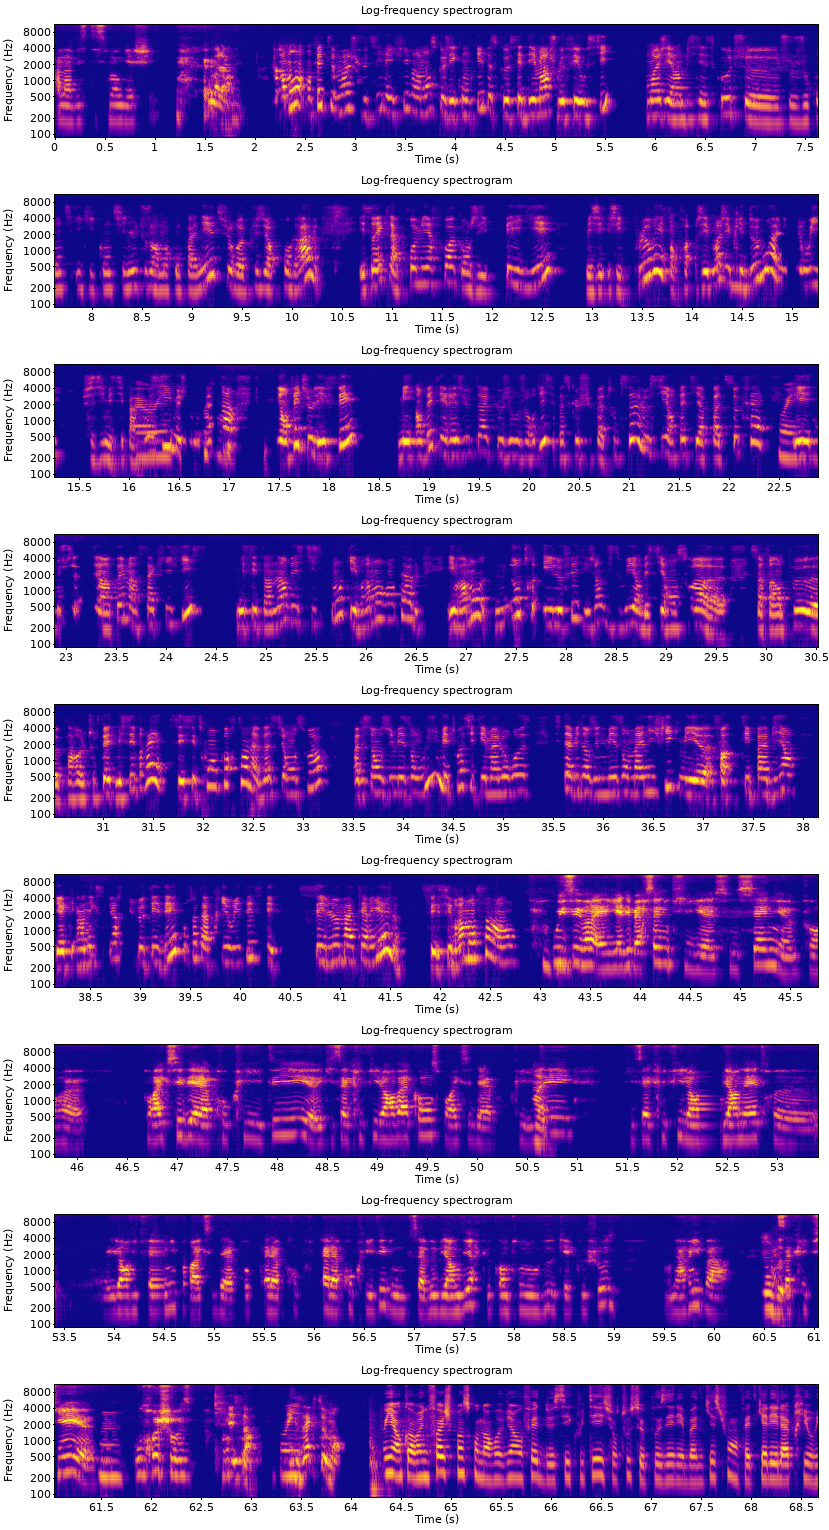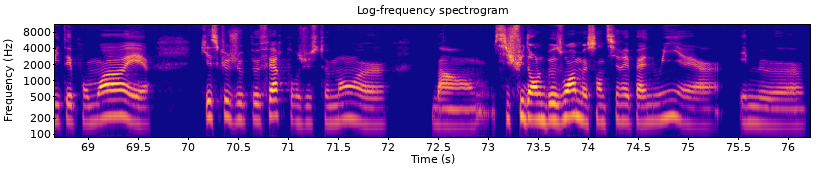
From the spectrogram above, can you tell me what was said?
un investissement gâché. Voilà. Vraiment, en fait, moi, je vous dis, les filles, vraiment, ce que j'ai compris, parce que cette démarche, je le fais aussi. Moi, j'ai un business coach euh, je, qui continue toujours à m'accompagner sur euh, plusieurs programmes. Et c'est vrai que la première fois, quand j'ai payé, mais j'ai pleuré. Enfin, moi, j'ai pris deux mois à dire oui. Je me suis dit, mais c'est pas ah possible, mais je ne peux pas ça. Et en fait, je l'ai fait. Mais en fait, les résultats que j'ai aujourd'hui, c'est parce que je ne suis pas toute seule aussi. En fait, il n'y a pas de secret. Et c'est quand même un sacrifice. Mais c'est un investissement qui est vraiment rentable. Et vraiment, notre, et le fait, les gens disent oui, investir en soi, euh, ça fait un peu euh, parole toute faite, mais c'est vrai, c'est trop important, l'investir en soi. Investir dans une maison, oui, mais toi, si tu es malheureuse, si tu habites dans une maison magnifique, mais enfin, tu n'es pas bien, il y a un expert qui peut t'aider, pour toi, ta priorité, c'est le matériel. C'est vraiment ça. Hein. Oui, c'est vrai. Il y a des personnes qui se saignent pour, pour accéder à la propriété, qui sacrifient leurs vacances pour accéder à la propriété, qui sacrifient leur bien-être et leur vie de famille pour accéder à la, à, la, propriété. Donc, ça veut bien dire que quand on veut quelque chose, on arrive à, sacrifier euh, mm. autre chose. C'est ça, exactement. Oui, encore une fois, je pense qu'on en revient au fait de s'écouter et surtout se poser les bonnes questions. En fait, quelle est la priorité pour moi et qu'est-ce que je peux faire pour justement, euh, ben, si je suis dans le besoin, me sentir épanouie et, euh, me,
